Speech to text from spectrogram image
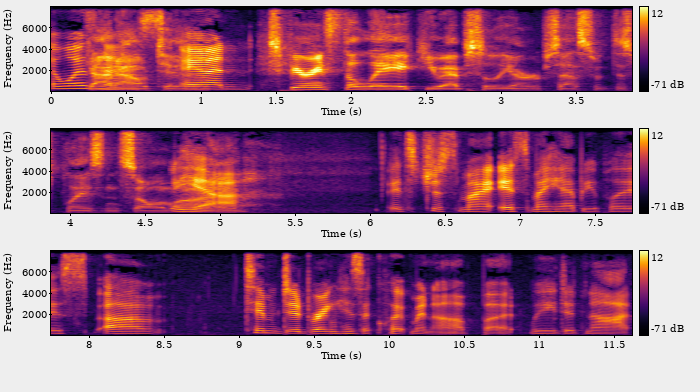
it was got nice. out to and experience the lake. You absolutely are obsessed with this place and so am i. Yeah, it's just my it's my happy place. Um, Tim did bring his equipment up, but we did not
